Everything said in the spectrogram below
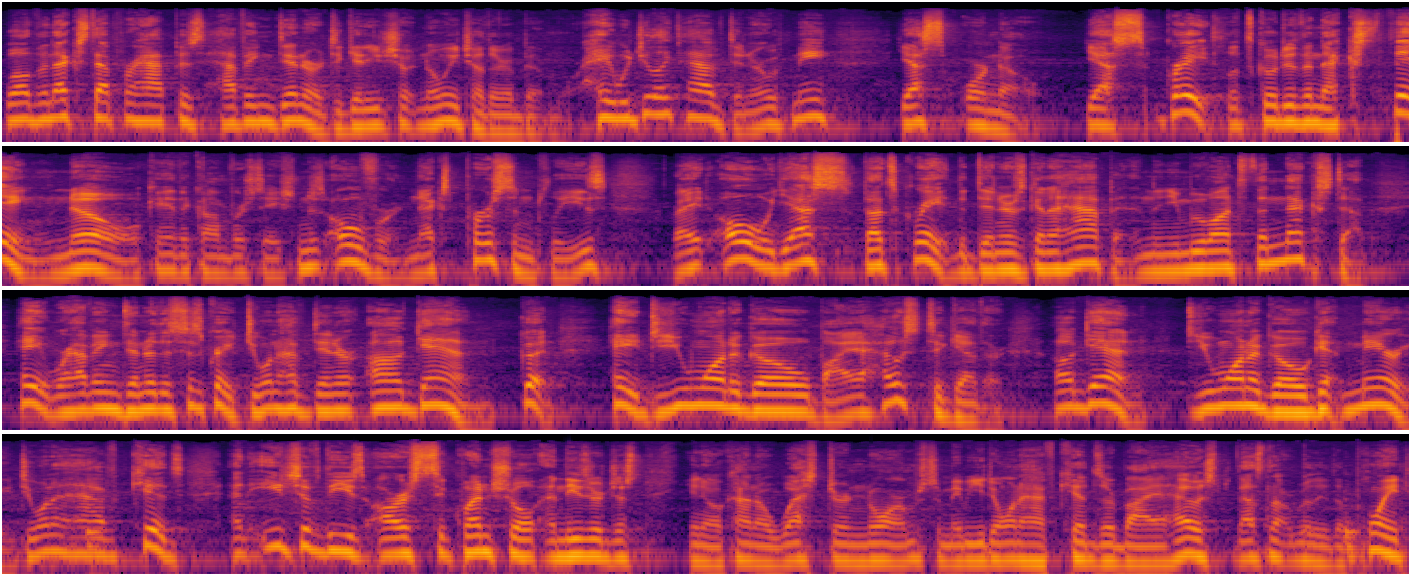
Well, the next step perhaps is having dinner to get each know each other a bit more. Hey, would you like to have dinner with me? Yes or no? Yes, great. Let's go do the next thing. No, okay, the conversation is over. Next person, please. Right? Oh, yes, that's great. The dinner's going to happen. And then you move on to the next step. Hey, we're having dinner. This is great. Do you want to have dinner again? Good. Hey, do you want to go buy a house together? Again. Do you want to go get married? Do you want to have kids? And each of these are sequential, and these are just, you know, kind of Western norms. So maybe you don't want to have kids or buy a house, but that's not really the point.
